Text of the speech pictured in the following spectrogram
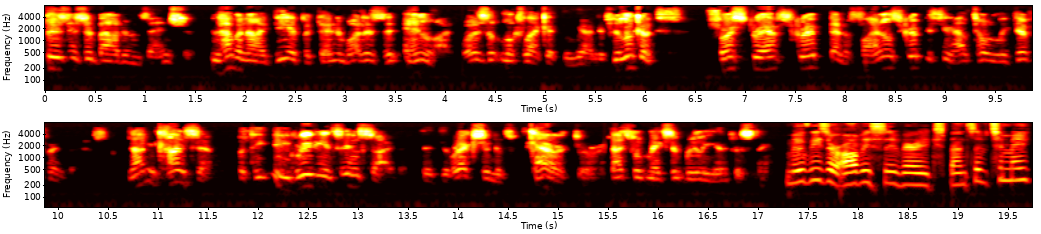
business about invention. You have an idea, but then what does it end like? What does it look like at the end? If you look at first draft script and a final script, you see how totally different it is. Not in concept, but the ingredients inside it, the direction of character. That's what makes it really interesting. Movies are obviously very expensive to make,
